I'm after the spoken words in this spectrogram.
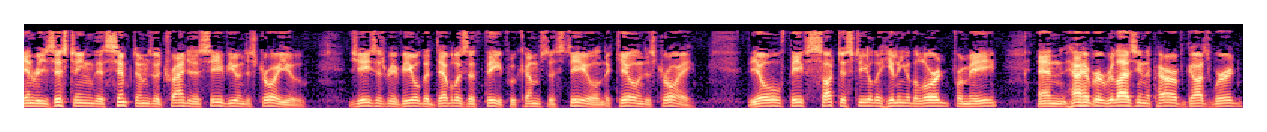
in resisting the symptoms that try to deceive you and destroy you. Jesus revealed the devil is a thief who comes to steal and to kill and destroy. The old thief sought to steal the healing of the Lord for me, and however, realizing the power of God's word,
